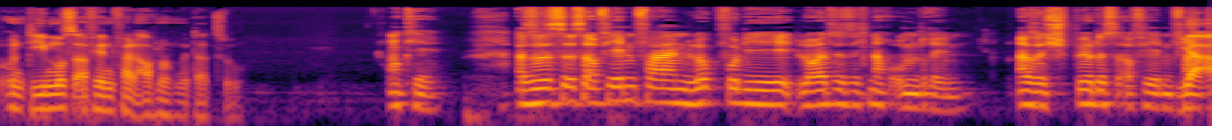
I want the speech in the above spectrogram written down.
Und die muss auf jeden Fall auch noch mit dazu. Okay. Also es ist auf jeden Fall ein Look, wo die Leute sich nach umdrehen. Also ich spüre das auf jeden Fall Ja, total.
